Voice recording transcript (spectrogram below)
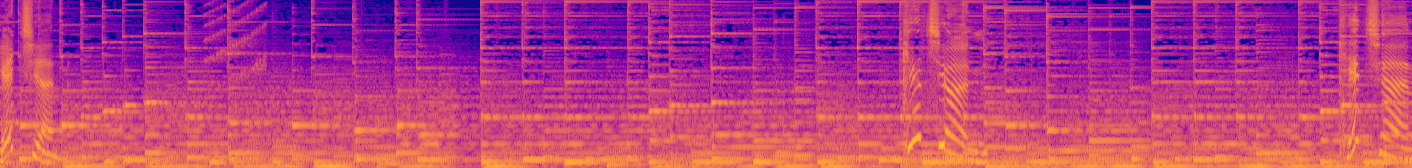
Kitchen. Kitchen. Kitchen.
